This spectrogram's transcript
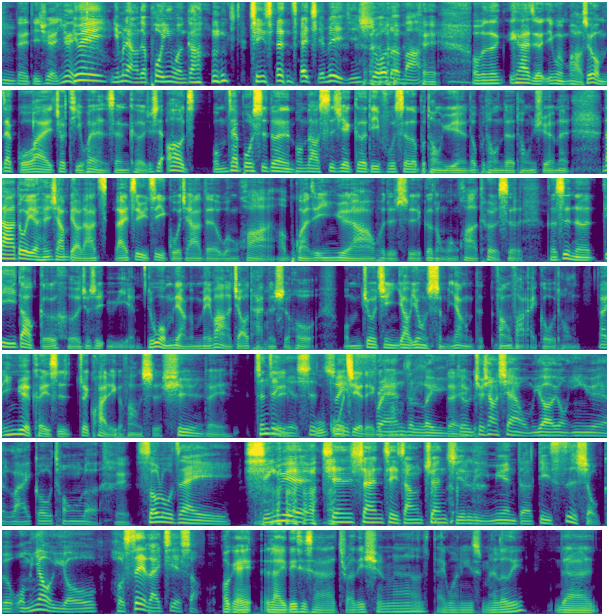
嗯，对，的确，因为因为你们两个的破英文，刚刚清盛在前面已经说了嘛。对，我们的一开始的英文不好，所以我们在国外就体会很深刻，就是哦。我们在波士顿碰到世界各地肤色的不同语言都不同的同学们，大家都也很想表达来自于自己国家的文化啊，不管是音乐啊，或者是各种文化的特色。可是呢，第一道隔阂就是语言。如果我们两个没办法交谈的时候，我们究竟要用什么样的方法来沟通？那音乐可以是最快的一个方式，是对。真的也是无国界的一个 friendly，对，就就像现在我们又要用音乐来沟通了。对，收录在《行月千山》这张专辑里面的第四首歌，我们要由 Jose 来介绍。Okay, like this is a traditional Taiwanese melody that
